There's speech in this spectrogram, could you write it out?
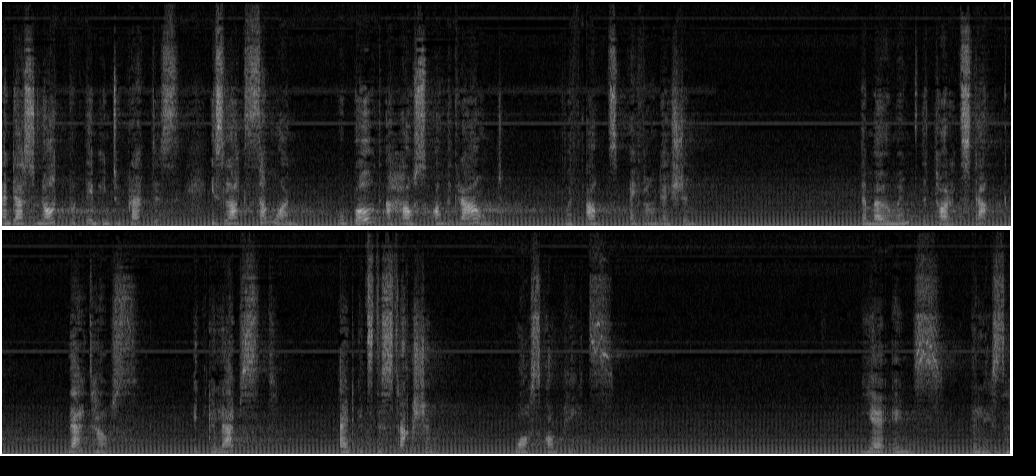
and does not put them into practice is like someone who built a house on the ground without a foundation. The moment the torrent struck that house, it collapsed and its destruction was complete. Here ends the lesson.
